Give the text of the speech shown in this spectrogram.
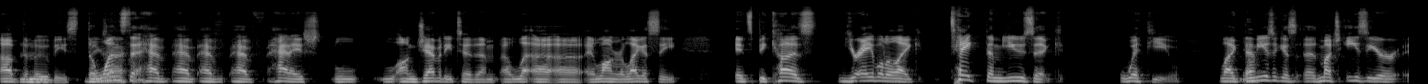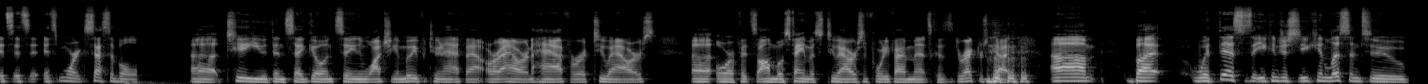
of the mm-hmm. movies. The exactly. ones that have have have have had a longevity to them, a, a, a longer legacy. It's because you're able to like take the music with you. Like the yeah. music is uh, much easier. It's it's it's more accessible uh, to you than say go and sitting and watching a movie for two and a half hour or hour and a half or two hours uh, or if it's almost famous, two hours and forty five minutes because the director's cut. um, but with this is that you can just you can listen to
